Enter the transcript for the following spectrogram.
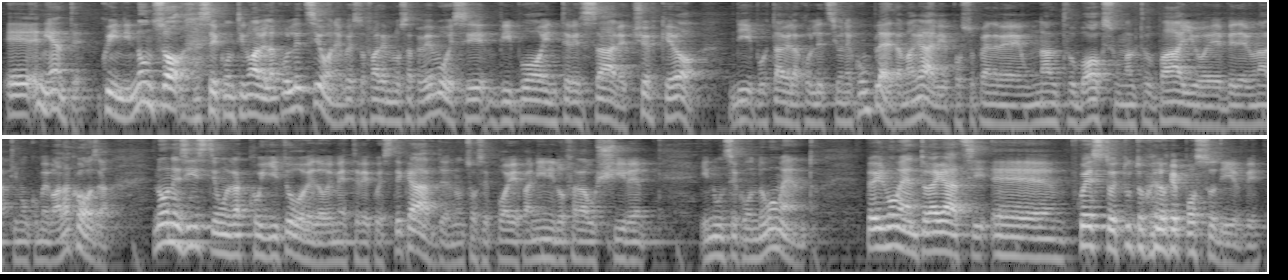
e, e, niente, quindi non so se continuare la collezione, questo fatemelo sapere voi, se vi può interessare cercherò di portare la collezione completa, magari posso prendere un altro box, un altro paio e vedere un attimo come va la cosa. Non esiste un raccoglitore dove mettere queste card, non so se poi Panini lo farà uscire in un secondo momento. Per il momento ragazzi eh, questo è tutto quello che posso dirvi.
